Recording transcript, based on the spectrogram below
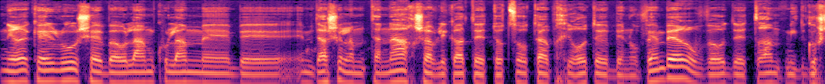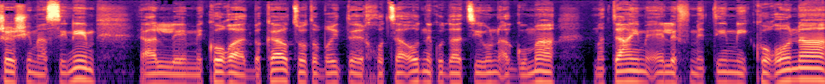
נראה כאילו שבעולם כולם uh, בעמדה של המתנה עכשיו לקראת uh, תוצאות הבחירות uh, בנובמבר, ועוד uh, טראמפ מתגושש עם הסינים על מקור ההדבקה. ארה"ב חוצה עוד נקודת ציון עגומה, 200 אלף מתים מקורונה.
